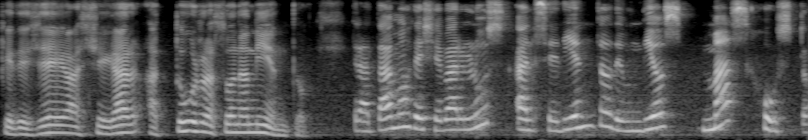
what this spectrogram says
que desea llegar a tu razonamiento. Tratamos de llevar luz al sediento de un Dios más justo.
